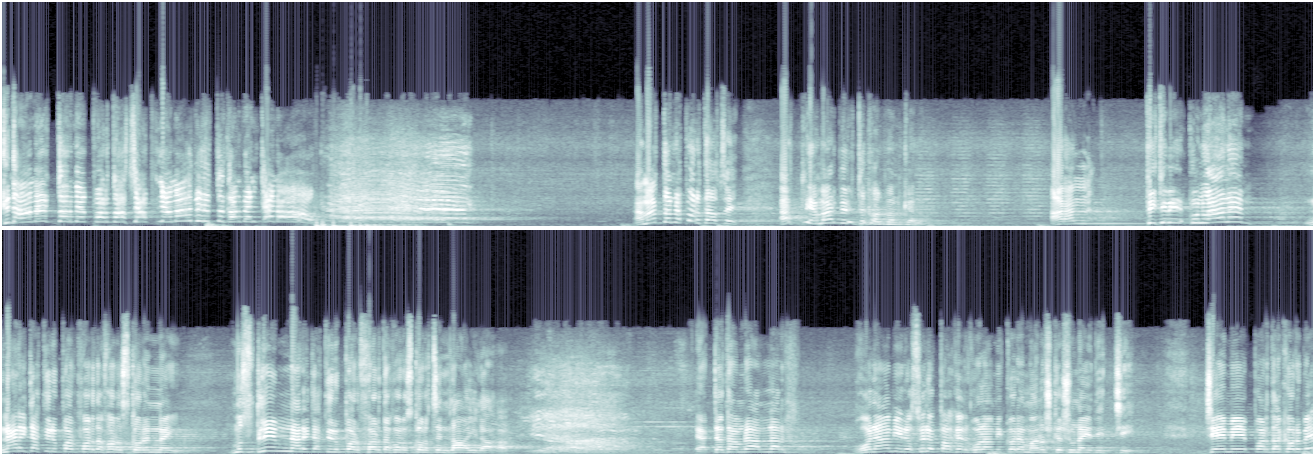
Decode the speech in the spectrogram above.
কিন্তু আমার ধর্মে পর্দা আছে, আপনি আমার আমার ধর্মে পর্দা আছে। আপনি আমার বিরুদ্ধে করবেন কেন? আর পৃথিবীর কোন আলেম নারী জাতির উপর পর্দা খরচ করেন নাই। মুসলিম নারী জাতির উপর পর্দা খরচ করেছেন। একটা তো আমরা আল্লাহর গোলামি রসুল পাকের গোলামি করে মানুষকে শুনাই দিচ্ছি। যে মেয়ে পর্দা করবে,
